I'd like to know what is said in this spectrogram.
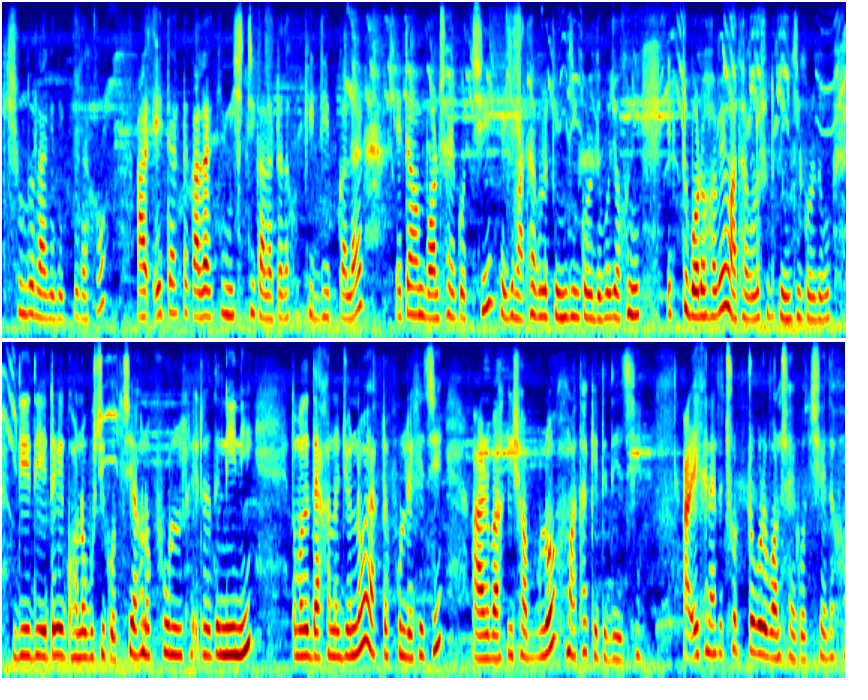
কি সুন্দর লাগে দেখতে দেখো। আর এটা একটা কালার কি মিষ্টি কালারটা দেখো, কি ডিপ কালার। এটা আমি বনসাই করছি। এই যে মাথাগুলো পিঞ্চিং করে দেবো। যখনই একটু বড় হবে মাথাগুলো শুধু পিঞ্চিং করে দেবো। দিয়ে দিয়ে এটাকে ঘনবুসি করছি। এখনও ফুল এটাতে নিইনি। তোমাদের দেখানোর জন্য একটা ফুল রেখেছি আর বাকি সবগুলো মাথা কেটে দিয়েছি। আর এখানে একটা ছোট্ট করে বনসাই করছি দেখো।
